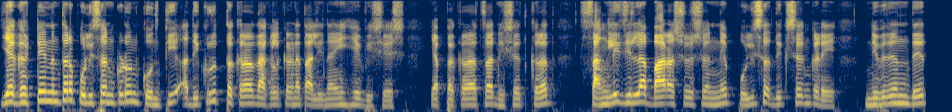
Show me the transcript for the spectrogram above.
या घटनेनंतर पोलिसांकडून कोणतीही अधिकृत तक्रार दाखल करण्यात आली नाही हे विशेष. या प्रकाराचा निषेध करत सांगली जिल्हा बार असोसिएशनने पोलीस अधीक्षकांकडे निवेदन देत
